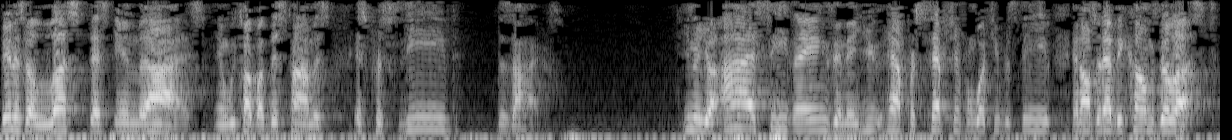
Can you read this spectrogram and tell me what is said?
Then there's a lust that's in the eyes. And we talk about this time is, is perceived desires. You know, your eyes see things and then you have perception from what you perceive and also that becomes the lust.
